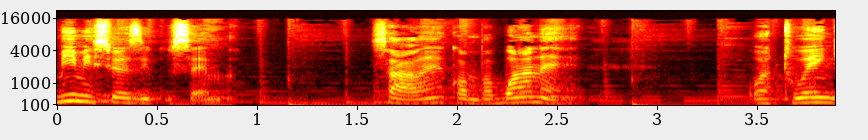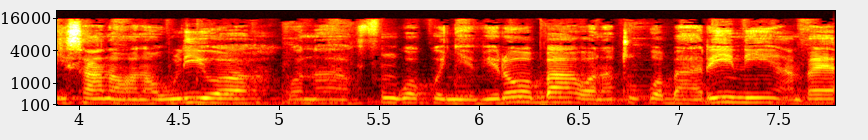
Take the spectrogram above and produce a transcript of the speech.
mimi siwezi kusema. Sawa eh? kwamba bwana eh, watu wengi sana wanauliwa wanafungwa kwenye viroba wanatupwa baharini ambaye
